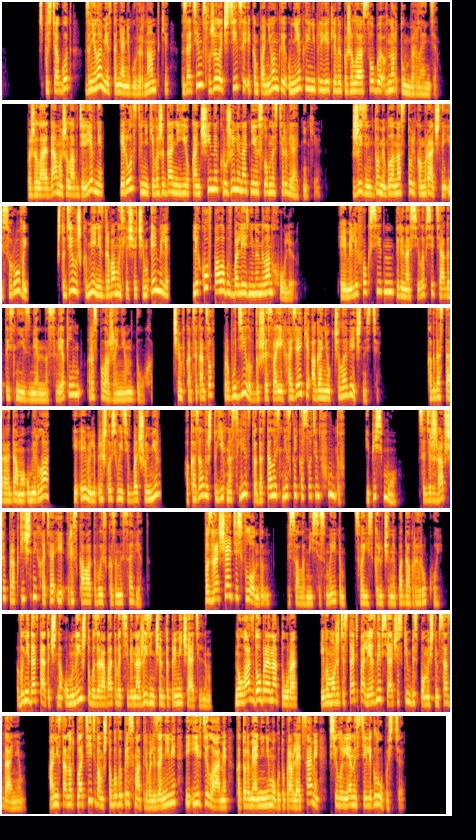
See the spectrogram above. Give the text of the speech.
Спустя год заняла место няни-гувернантки, затем служила чтицей и компаньонкой у некой неприветливой пожилой особы в Нортумберленде. Пожилая дама жила в деревне и родственники в ожидании ее кончины кружили над нею словно стервятники. Жизнь в доме была настолько мрачной и суровой, что девушка, менее здравомыслящая, чем Эмили, легко впала бы в болезненную меланхолию. Эмили Фоксиден переносила все тяготы с неизменно светлым расположением духа. чем в конце концов пробудила в душе своей хозяйки огонек человечности. Когда старая дама умерла, и Эмили пришлось выйти в большой мир, оказалось, что ей в наследство досталось несколько сотен фунтов и письмо, содержавшее практичный, хотя и рисковато высказанный совет. «Возвращайтесь в Лондон», — писала миссис Мейтем своей скрюченной подагрой рукой. «Вы недостаточно умны, чтобы зарабатывать себе на жизнь чем-то примечательным, но у вас добрая натура, и вы можете стать полезной всяческим беспомощным созданием. Они станут платить вам, чтобы вы присматривали за ними и их делами, которыми они не могут управлять сами в силу лености или глупости.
